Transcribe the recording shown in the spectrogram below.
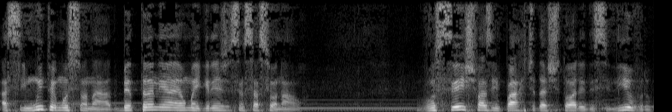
assim muito emocionado. Betânia é uma igreja sensacional. Vocês fazem parte da história desse livro,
